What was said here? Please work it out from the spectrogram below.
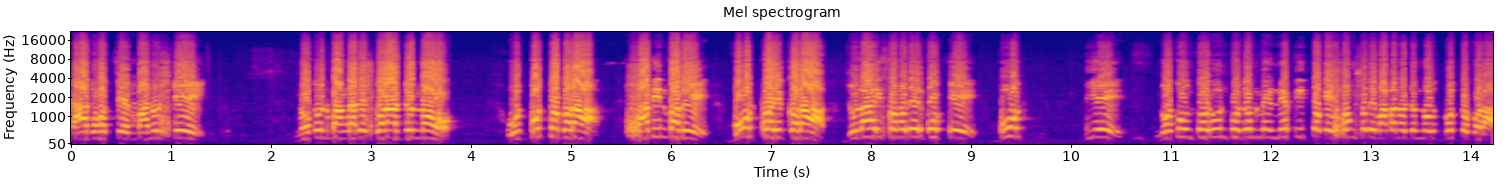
কাজ হচ্ছে মানুষকে নতুন বাংলাদেশ গড়ার জন্য উদ্বুদ্ধ করা, স্বাধীনভাবে ভোট প্রয়োগ করা, জুলাই সনদের পক্ষে ভোট দিয়ে নতুন তরুণ প্রজন্মের নেতৃত্বকে সংসদে পাঠানোর জন্য উদ্বুদ্ধ করা।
